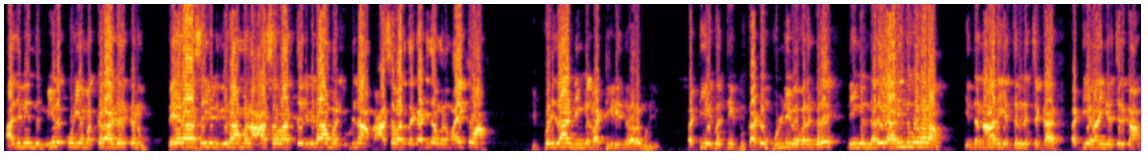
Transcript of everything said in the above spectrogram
அதிலிருந்து மீளக்கூடிய மக்களாக இருக்கணும். பேராசையில் விழாமல் ஆசை வார்த்தையில் விழாமல் இப்படிலாம் ஆசை வார்த்தை காட்டி தான் உங்களை மயக்குவான். இப்படிதான் நீங்கள் வட்டியிலிருந்து வர முடியும். வட்டியை பத்தி கடும் புள்ளி விவரங்களை நீங்கள் நிறைய அறிந்து கொள்ளலாம். இந்த நாடு எத்தனை லட்சம் க- வட்டியை வாங்கி வச்சிருக்கான்.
